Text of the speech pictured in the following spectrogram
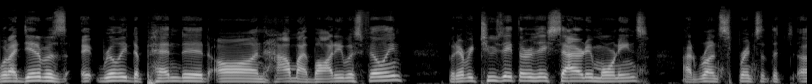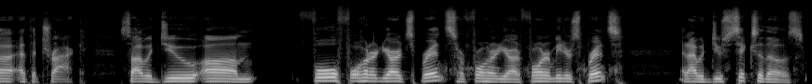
what I did was it really depended on how my body was feeling. But every Tuesday, Thursday, Saturday mornings, I'd run sprints at the uh, at the track. So I would do um, full 400 yard sprints or 400 yard 400 meter sprints, and I would do six of those.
